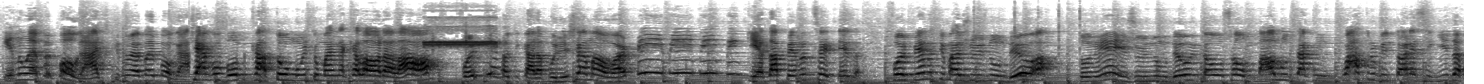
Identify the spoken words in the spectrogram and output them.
Que não é pra empolgar, que não é pra empolgar. Thiago Volpe catou muito mais naquela hora lá, ó. Foi pênalti, cara. Podia chamar o VAR, pim, pim, pim, pim, que ia dar pênalti, certeza. Foi pênalti, mas o juiz não deu, ó. Tô nem aí, o juiz não deu. Então o São Paulo tá com quatro vitórias seguidas.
